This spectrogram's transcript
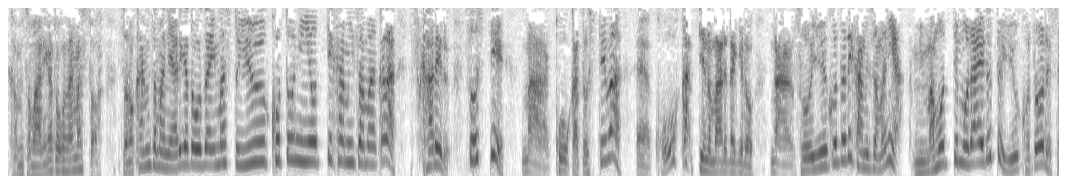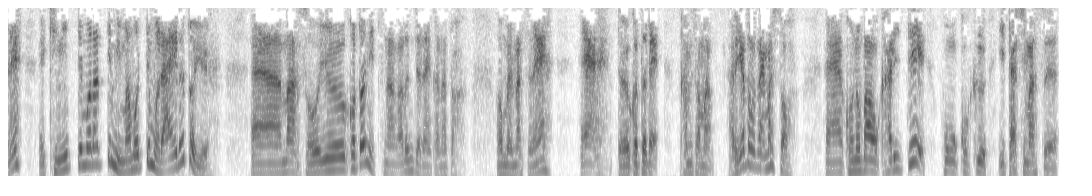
神様ありがとうございますと、その神様にありがとうございますということによって神様から好かれる。そして、まあ、効果としては、効果っていうのもあれだけど、まあ、そういうことで神様には見守ってもらえるということをですね、気に入ってもらって見守ってもらえるという、えーまあ、そういうことにつながるんじゃないかなと思いますね。えーということで、神様、ありがとうございますと。えーこの場を借りて報告いたします。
